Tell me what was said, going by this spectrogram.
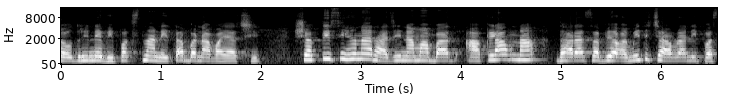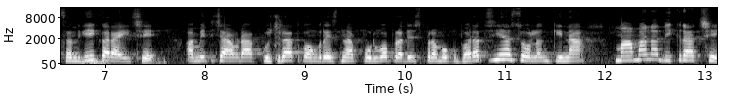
ચૌધરીને વિપક્ષના નેતા બનાવાયા છે. શક્તિસિંહના રાજીનામા બાદ આંકલાવના ધારાસભ્ય અમિત ચાવડાની પસંદગી કરાઈ છે. અમિત ચાવડા ગુજરાત કોંગ્રેસના પૂર્વ પ્રદેશ પ્રમુખ ભરતસિંહ સોલંકીના મામાના દીકરા છે.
